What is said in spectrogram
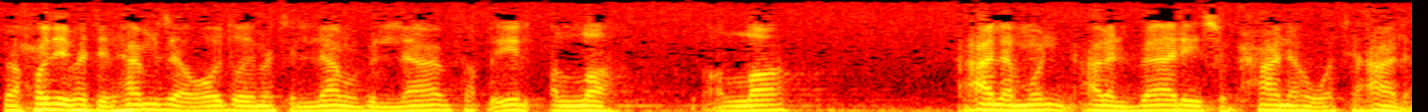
فحذفت الهمزة وأدغمت اللام باللام فقيل الله. الله علم على الباري سبحانه وتعالى.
